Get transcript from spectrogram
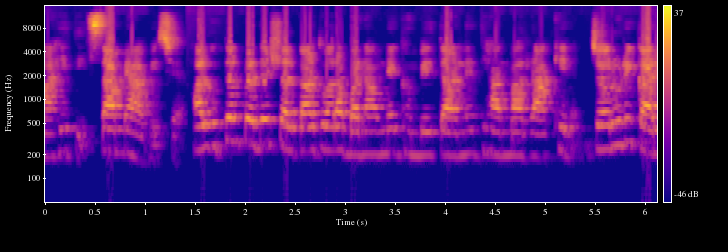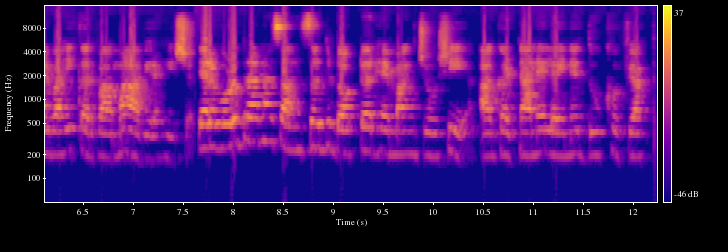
માહિતી સામે આવી છે. હાલ ઉત્તર પ્રદેશ સરકાર દ્વારા બનાવને ગંભીરતાને ધ્યાનમાં રાખીને જરૂરી કાર્યવાહી કરવામાં આવી રહી છે. ત્યારે વડોદરાના સાંસદ ડોક્ટર હેમાંગ જોશીએ આ ઘટનાને લઈને દુઃખ વ્યક્ત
